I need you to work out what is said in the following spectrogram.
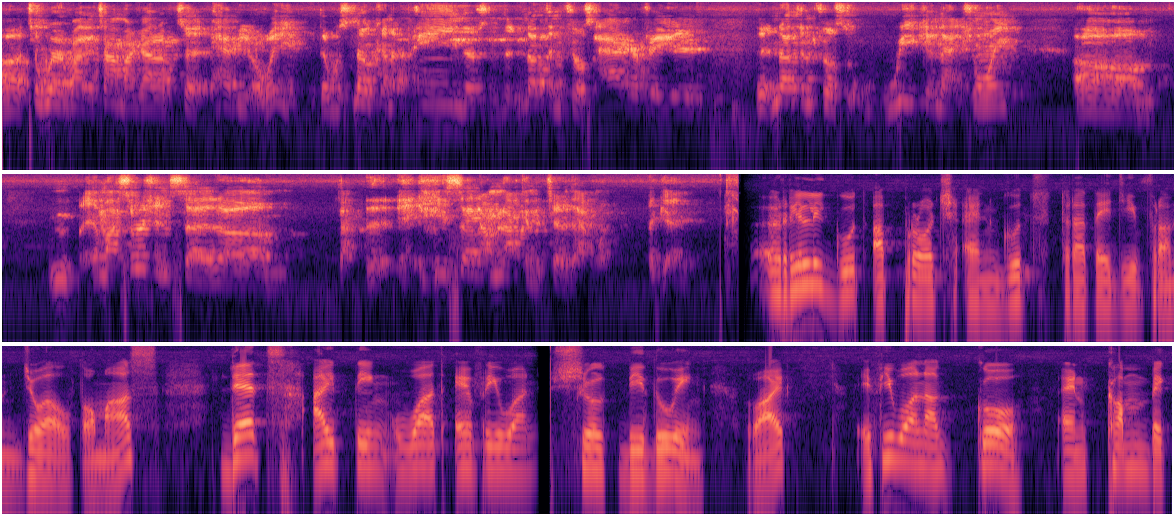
uh, to where by the time I got up to heavier weight, there was no kind of pain. There's nothing feels aggravated. Nothing feels weak in that joint. Um, and my surgeon said, um, he said, I'm not going to tear that one again. a really good approach and good strategy from Joel Thomas. That's I think what everyone should be doing, right? If you wanna go and come back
